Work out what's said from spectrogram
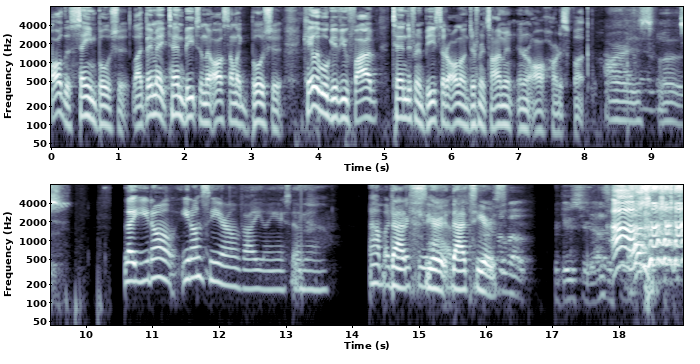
all the same bullshit. Like they make ten beats, and they all sound like bullshit. Caleb will give you five, ten different beats that are all on different timing, and are all hard as fuck. Hard as fuck. like you don't, you don't see your own value in yourself. yeah, And how much that's work you your. have. That's We're yours. talking about producer. Now this is Oh.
